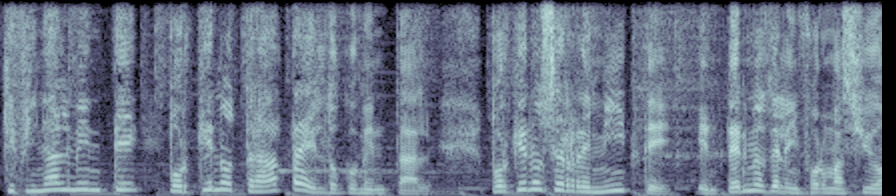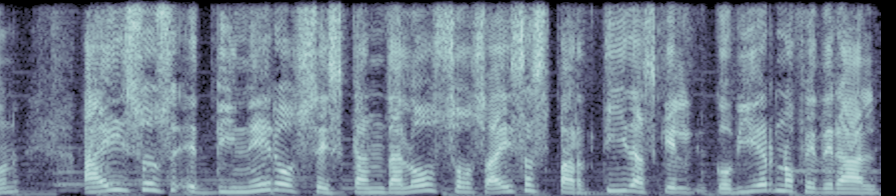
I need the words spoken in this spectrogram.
que finalmente, ¿por qué no trata el documental? ¿Por qué no se remite, en términos de la información, a esos eh, dineros escandalosos, a esas partidas que el gobierno federal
